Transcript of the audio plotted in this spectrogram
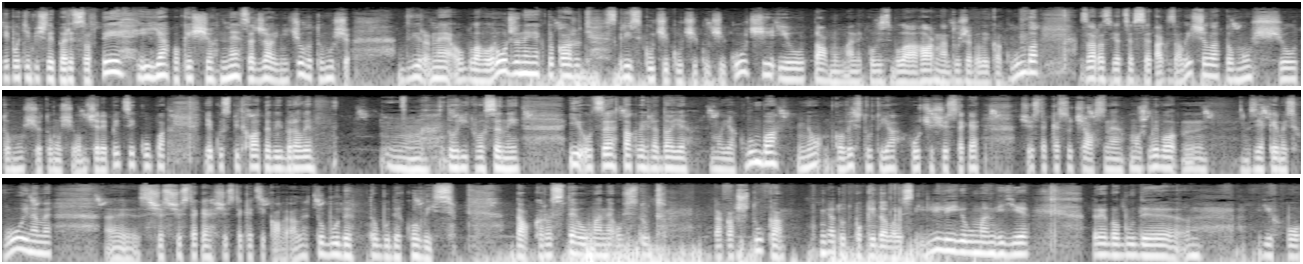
І потім пішли пересорти. І я поки що не саджаю нічого, тому що двір не облагороджений, як то кажуть, скрізь кучі, кучі, кучі, кучі. І от там у мене колись була гарна, дуже велика клумба. Зараз я це все так залишила, тому що, тому що, тому що вон черепиці купа, яку з-під хати вибрали торік восени. І оце так виглядає моя клумба. Ну, колись тут я хочу щось таке, щось таке сучасне, можливо, з якимись хвойнами, е, щось, щось таке, щось таке цікаве, але то буде, то буде колись. Так, росте у мене ось тут така штука. Я тут покидала ось і лілії у мене є. Треба буде е, їх по-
